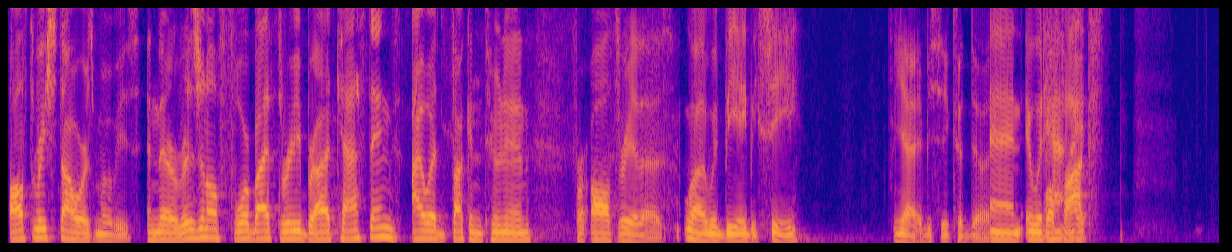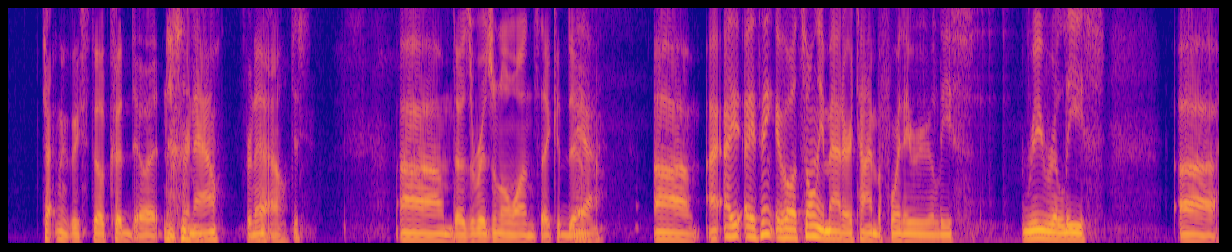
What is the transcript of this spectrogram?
all three Star Wars movies in their original four x three broadcastings, I would fucking tune in for all three of those. Well, it would be ABC, Yeah, ABC could do it, and it would well, have Fox technically still could do it for now. for now, Just um, those original ones they could do. Yeah. Um, I, I- think well, it's only a matter of time before they re-release, re-release uh,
